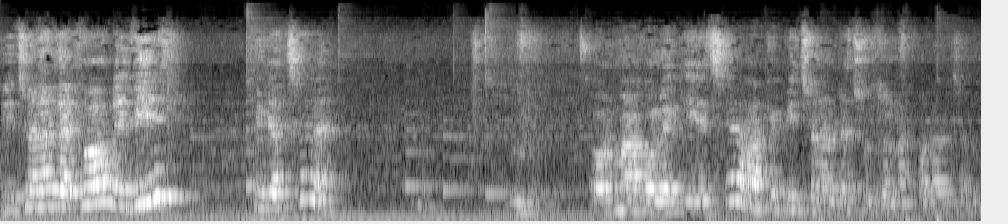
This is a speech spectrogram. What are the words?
পিছনে দেখো বেবি, ঠিক আছে। ওর মা বলে গিয়েছে আমাকে পিছনেটা ছোট না করার জন্য।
